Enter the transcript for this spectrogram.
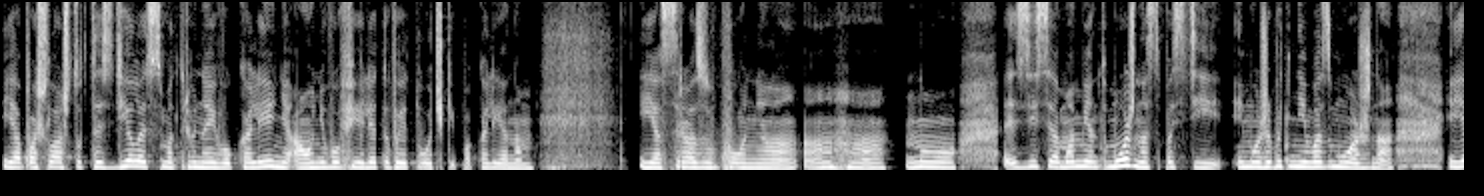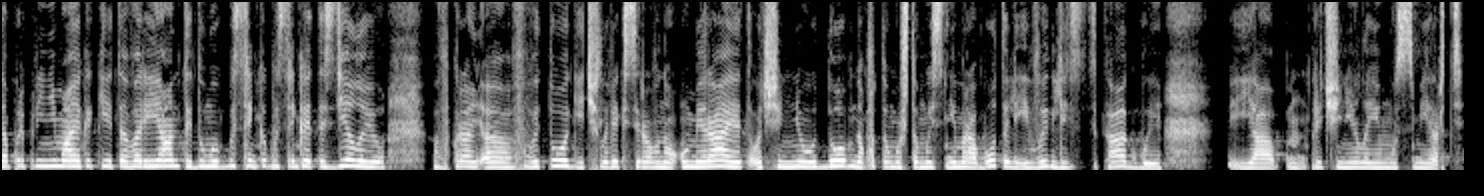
Я пошла что-то сделать, смотрю на его колени, а у него фиолетовые точки по коленам. И я сразу поняла, ага, но здесь э, момент можно спасти, и может быть невозможно. И я предпринимаю какие-то варианты, думаю, быстренько-быстренько это сделаю. В, край, э, в итоге человек все равно умирает, очень неудобно, потому что мы с ним работали, и выглядит как бы я причинила ему смерть,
